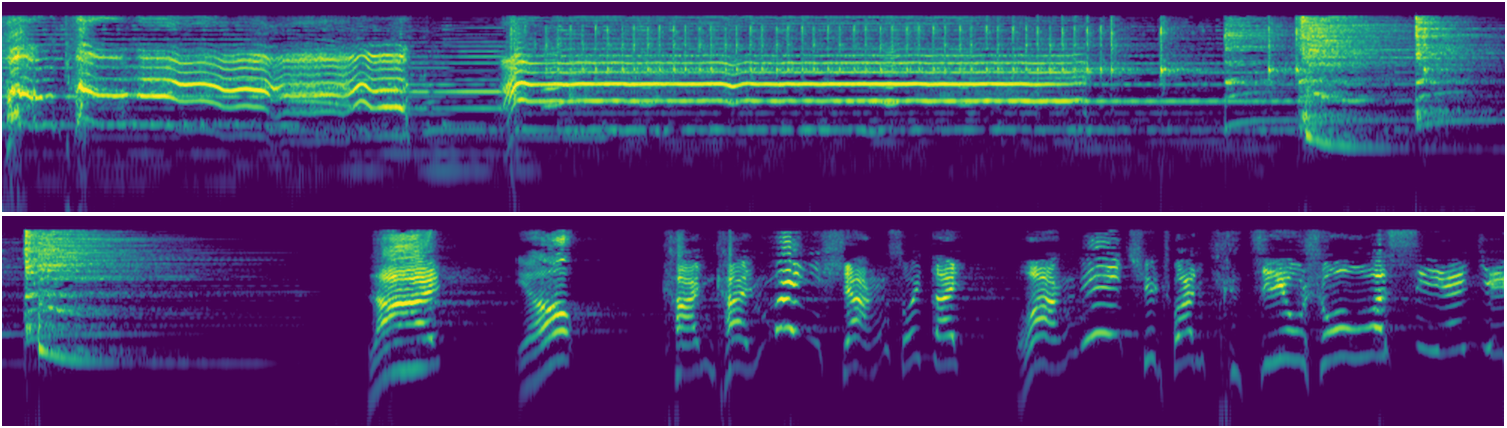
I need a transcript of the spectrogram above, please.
葱葱啊，来哟，看看门上所在，往里去穿，就说我邪精。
